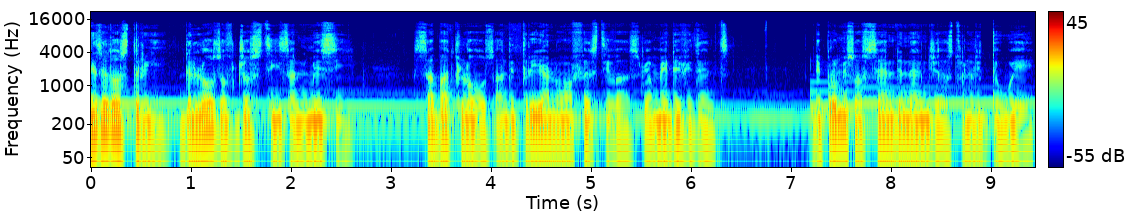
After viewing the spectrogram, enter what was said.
Exodus 3, the laws of justice and mercy, Sabbath laws, and the three annual festivals were made evident. The promise of sending angels to lead the way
